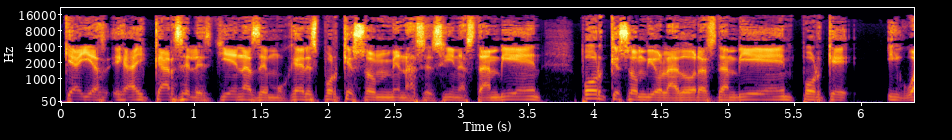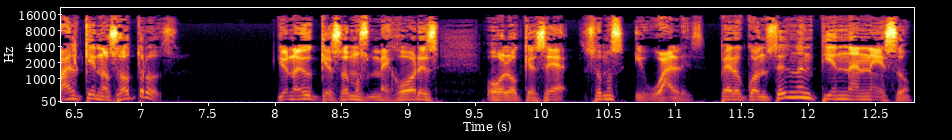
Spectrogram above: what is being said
que hay, hay cárceles llenas de mujeres porque son asesinas también, porque son violadoras también, porque igual que nosotros. Yo no digo que somos mejores o lo que sea, somos iguales. Pero cuando ustedes no entiendan eso,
